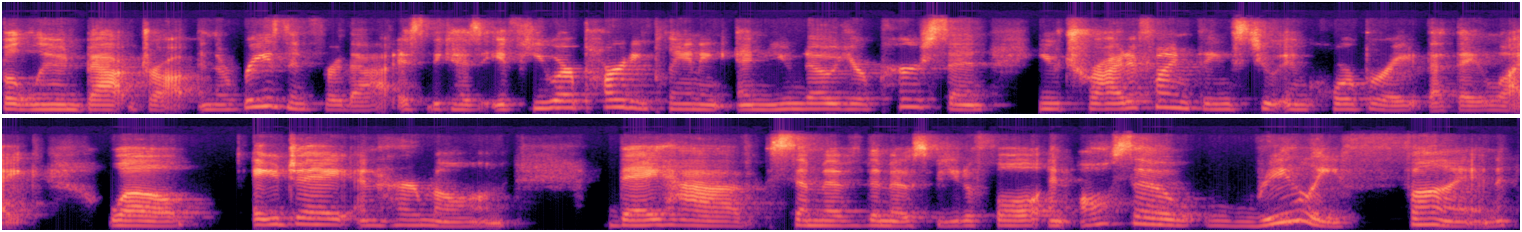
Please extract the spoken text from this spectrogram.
balloon backdrop. And the reason for that is because if you are party planning and you know your person, you try to find things to incorporate that they like. Well, AJ and her mom, they have some of the most beautiful and also really fun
